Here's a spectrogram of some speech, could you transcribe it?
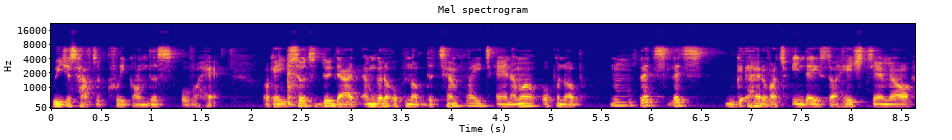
we just have to click on this over here. Okay so to do that i'm going to open up the template and i'm going to open up mm, let's let's head over to index.html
